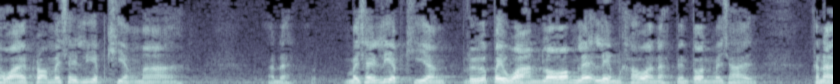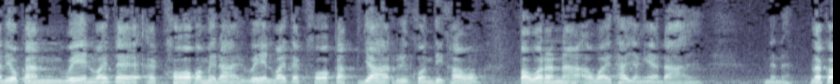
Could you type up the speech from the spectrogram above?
ถวาย เพราะไม่ใช่เรียบเคียงมาอันนะไม่ใช่เรียบเคียง หรือไปหวานล้อมและเล็มเขาอะนะเป็นต้นไม่ใช่ ขณะเดียวกันเว้นไว้แต่ขอก็ไม่ได้ เว้นไว้แต่ขอกับญาติหรือคนที่เขาปวารณาเอาไว้ถ้าอย่างเงี้ยได้เนี่ยนะแล้วก็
